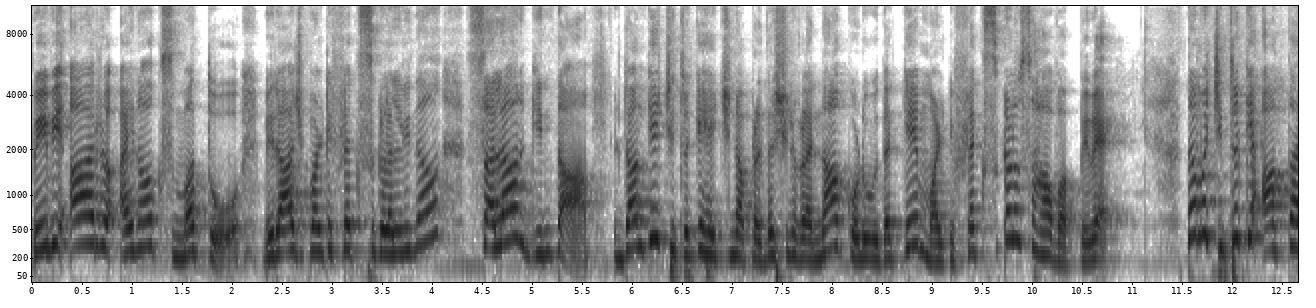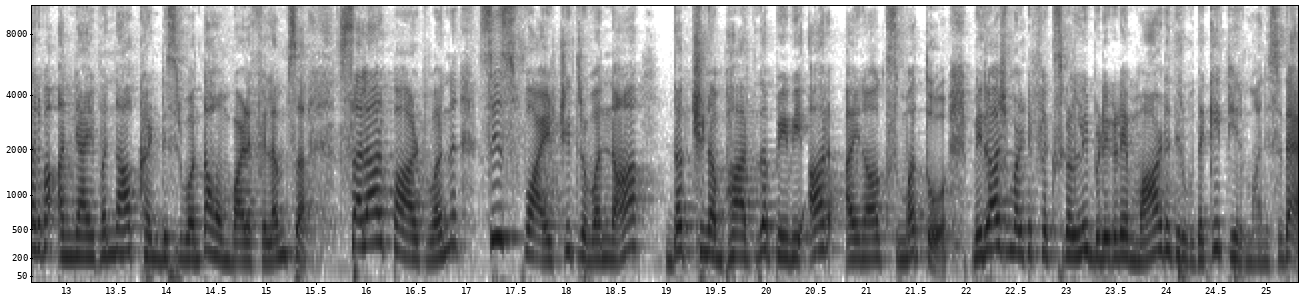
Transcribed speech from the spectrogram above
ಪಿ ವಿ ಆರ್, ಐನಾಕ್ಸ್ ಮತ್ತು ಮಿರಾಜ್ ಮಲ್ಟಿಫ್ಲೆಕ್ಸ್ಗಳಲ್ಲಿನ ಸಲಾರ್ಗಿಂತ ಡಂಕಿ ಚಿತ್ರಕ್ಕೆ ಹೆಚ್ಚಿನ ಪ್ರದರ್ಶನಗಳನ್ನು ಕೊಡುವುದಕ್ಕೆ ಮಲ್ಟಿಫ್ಲೆಕ್ಸ್ಗಳು ಸಹ ಒಪ್ಪಿವೆ. ತಮ್ಮ ಚಿತ್ರಕ್ಕೆ ಆಗ್ತಾ ಇರುವ ಅನ್ಯಾಯವನ್ನ ಖಂಡಿಸಿರುವಂಥ Hombale films. Salaar part one, ceasefire ಚಿತ್ರವನ್ನ ದಕ್ಷಿಣ ಭಾರತದ ಪಿ ವಿ ಆರ್ ಐನಾಕ್ಸ್ ಮತ್ತು ಮಿರಾಜ್ ಮಲ್ಟಿಪ್ಲೆಕ್ಸ್ಗಳಲ್ಲಿ ಬಿಡುಗಡೆ ಮಾಡದಿರುವುದಕ್ಕೆ ತೀರ್ಮಾನಿಸಿದೆ.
